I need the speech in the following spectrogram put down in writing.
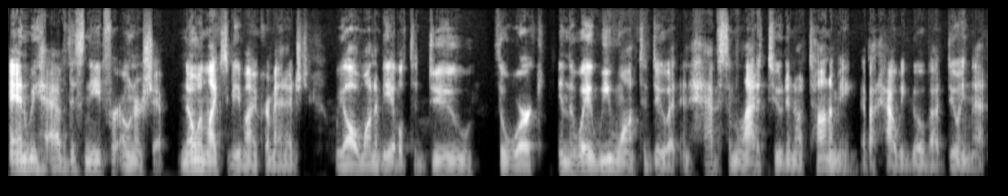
And we have this need for ownership. No one likes to be micromanaged. We all want to be able to do the work in the way we want to do it and have some latitude and autonomy about how we go about doing that.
